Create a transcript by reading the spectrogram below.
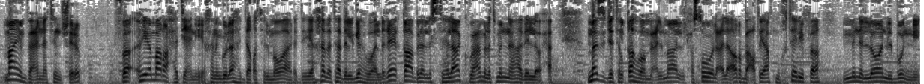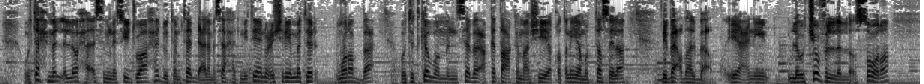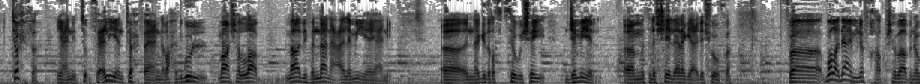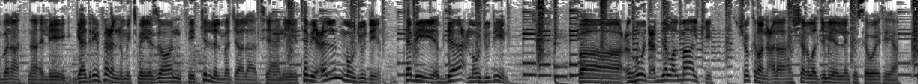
ما ينفع إنها تنشرب. فهي ما راحت يعني خلينا نقول أهدرت الموارد. هي أخذت هذه القهوة الغير قابلة للاستهلاك وعملت منها هذه اللوحة. مزجت القهوة مع الماء للحصول على أربع أطياف مختلفة من اللون البني وتحمل اللوحة اسم نسيج واحد وتمتد على مساحة 220 متر مربع وتتكون من سبع قطع قماشية قطنية متصلة ببعضها البعض. يعني لو تشوف الصورة تحفة يعني فعليا تحفة. يعني راح تقول ما شاء الله ما هذه فنانة عالمية يعني. إنها قدرت تسوي شيء جميل آه مثل الشيء اللي أنا قاعد أشوفه. فوالله دائما نفخر بشبابنا وبناتنا اللي قادرين فعلا إنهم يتميزون في كل المجالات يعني تبي علم موجودين تبي إبداع موجودين. فعهود عبد الله المالكي شكرا على هالشغلة الجميلة اللي أنت سويتيها.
